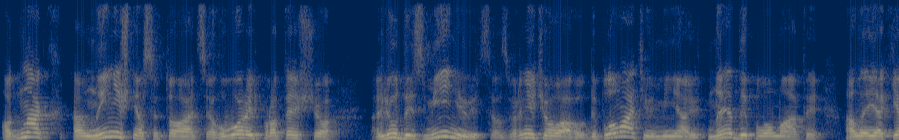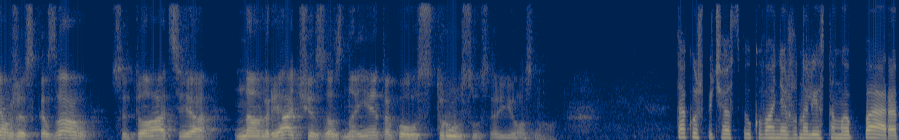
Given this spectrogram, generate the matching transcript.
Однак е, нинішня ситуація говорить про те, що люди змінюються. Зверніть увагу, дипломатів міняють не дипломати, але як я вже сказав, ситуація навряд чи зазнає такого струсу серйозного. Також під час спілкування з журналістами перед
